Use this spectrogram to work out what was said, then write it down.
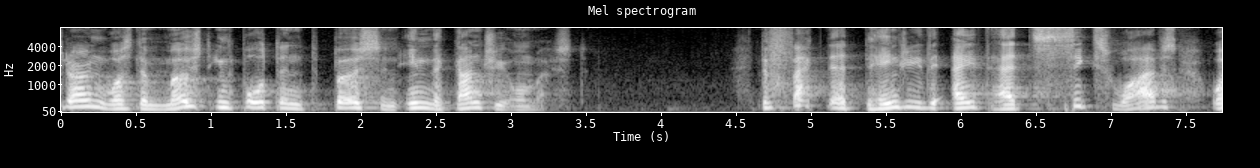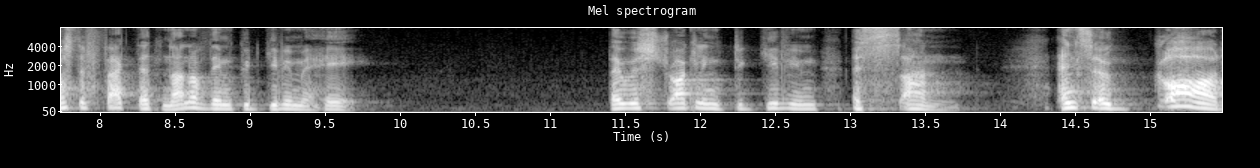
throne was the most important person in the country almost. The fact that Henry VIII had six wives was the fact that none of them could give him a heir. They were struggling to give him a son. And so God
